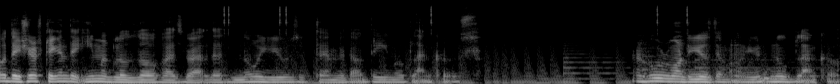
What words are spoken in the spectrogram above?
Oh, they should have taken the emo gloves off as well. There's no use of them without the emo blankos. And who would want to use them on a new blanko?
